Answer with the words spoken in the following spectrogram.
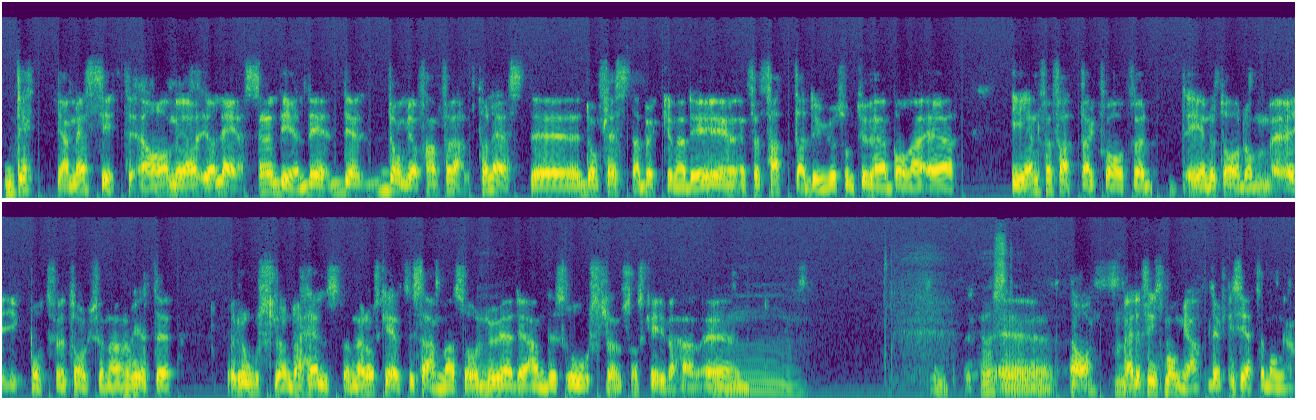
Deckarmässigt, ja men jag, jag, läser en del. Det, det, de jag framförallt har läst, eh, de flesta böckerna, det är en författarduo som tyvärr bara är en författare kvar för en av dem eh, gick bort för ett tag sedan. Han heter Roslund och Hellström när de skrev tillsammans och mm. nu är det Anders Roslund som skriver här. Eh, mm. Just det. Eh, ja, men det finns många. Det finns jättemånga.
